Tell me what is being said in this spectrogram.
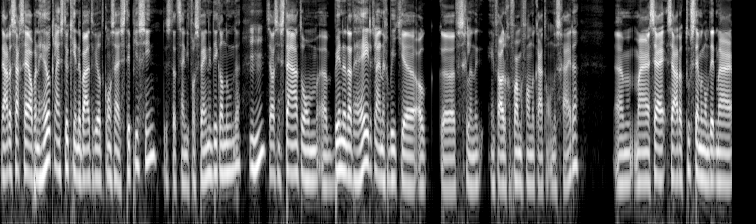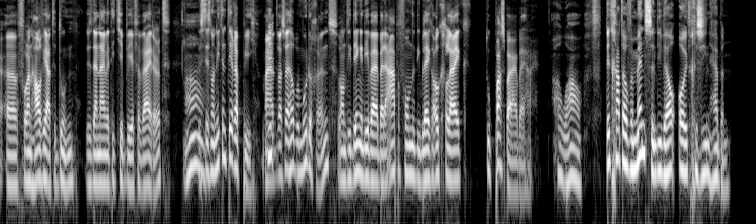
Daardoor zag zij op een heel klein stukje in de buitenwereld kon zij stipjes zien. Dus dat zijn die fosfenen die ik al noemde. Mhm. Zij was in staat om eh, binnen dat hele kleine gebiedje ook eh, verschillende eenvoudige vormen van elkaar te onderscheiden. Ehm, maar zij, zij had ook toestemming om dit maar eh, voor een half jaar te doen. Dus daarna werd die chip weer verwijderd. Oh. Dus het is nog niet een therapie. Maar Hm. het was wel heel bemoedigend. Want die dingen die wij bij de apen vonden, die bleken ook gelijk toepasbaar bij haar. oh, wauw. Dit gaat over mensen die wel ooit gezien hebben.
